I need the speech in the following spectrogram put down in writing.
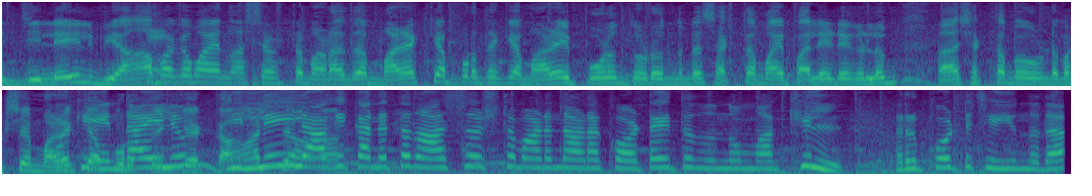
ജില്ലയിൽ വ്യാപകമായ നാശനഷ്ടമാണ്. അതായത് മഴയ്ക്കപ്പുറത്തേക്ക് മഴ ഇപ്പോഴും തുടരുന്നുണ്ട്. ശക്തമായി പലയിടങ്ങളിലും ശക്തമായി ഉണ്ട് പക്ഷേ മഴയ്ക്കപ്പുറത്തേക്ക് കാറ്റ് കനത്ത നാശനഷ്ടമാണെന്നാണ് കോട്ടയത്ത് നിന്നും അഖിൽ റിപ്പോർട്ട് ചെയ്യുന്നത്.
